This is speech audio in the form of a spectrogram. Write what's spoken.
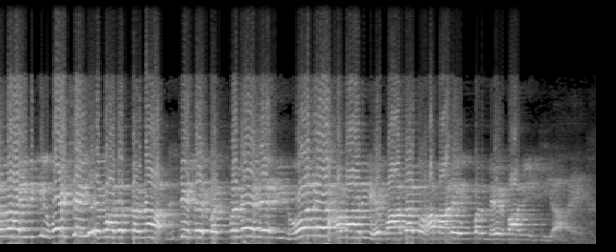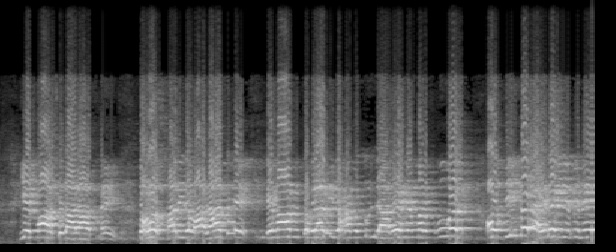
اللہ ان کی ویسے ہی حفاظت کرنا، جسے بچپنے میں انہوں نے ہماری حفاظت اور ہمارے اوپر مہربانی کیا ہے۔ یہ پانچ ادارات ہیں بہت ساری روایات ہیں امام تبرانی رحمت اللہ علیہ نے مرفوت اور دیگر اہل علم نے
